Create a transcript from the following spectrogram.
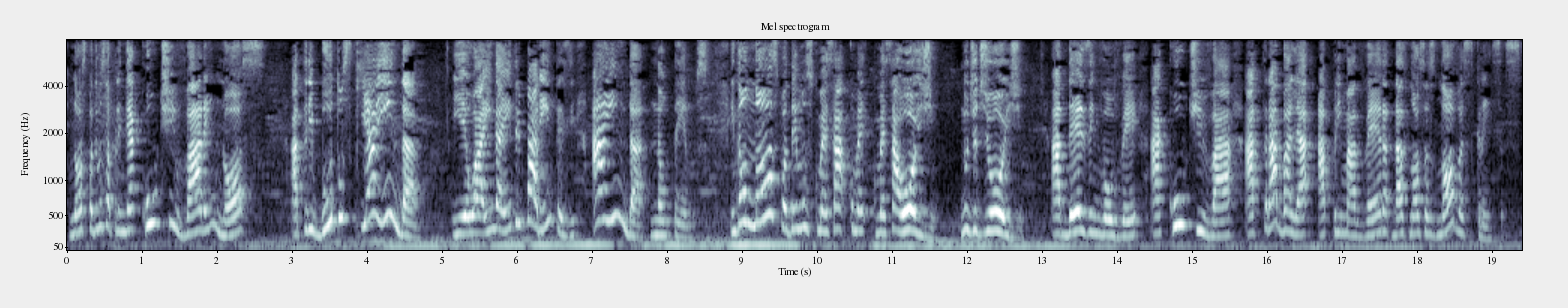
Nós podemos aprender a cultivar em nós atributos que ainda, e eu ainda entre parênteses, ainda não temos. Então nós podemos começar, come, começar hoje, no dia de hoje, a desenvolver, a cultivar, a trabalhar a primavera das nossas novas crenças.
